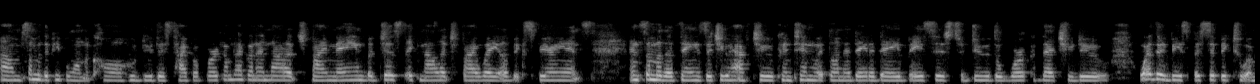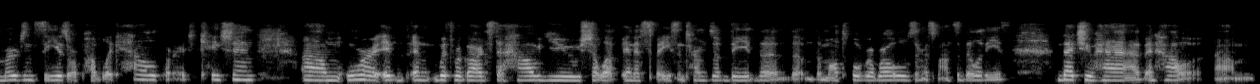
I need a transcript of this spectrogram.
um, some of the people on the call who do this type of work. I'm not going to acknowledge by name, but just acknowledge by way of experience and some of the things that you have to contend with on a day to day basis to do the work that you do, whether it be specific to emergencies or public health or education, um, or it, and with regards to how you show up in a space in terms of the, the, the, the multiple roles and responsibilities that you have and how um,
